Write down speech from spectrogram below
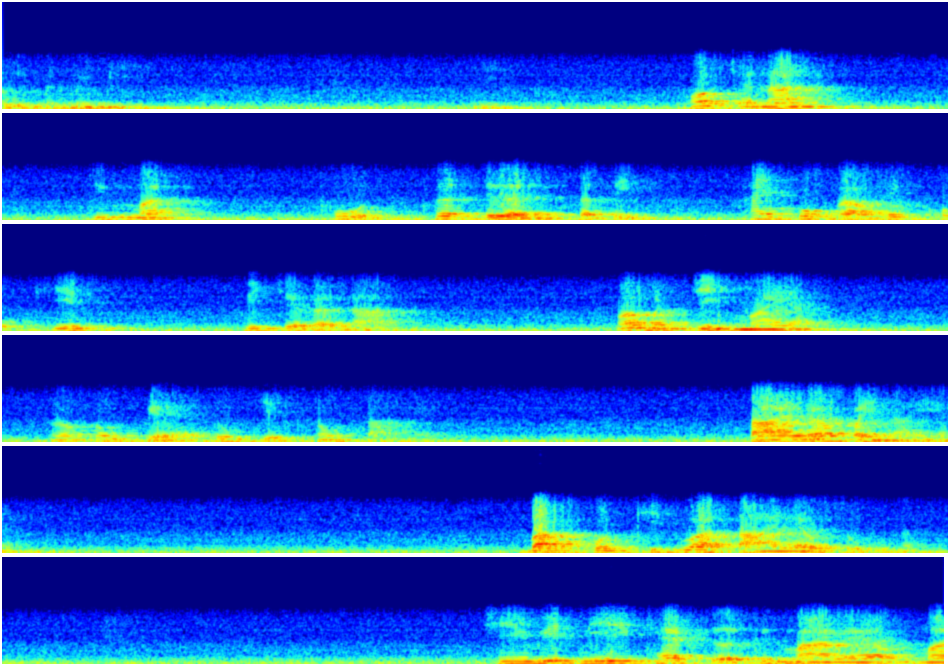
อื่นมันไม่มี เพราะฉะนั้นจึงมาพูดเพื่อเตือนสติ ให้พวกเราได้ขบคิดพิจารณา ว่ามันจริงไหมอะ เราต้องแก่ต้องเจ็บต้องตาย ตายแล้วไปไหนอะบางคนคิดว่าตายแล้วสูญนะชีวิตนี้แค่เกิดขึ้นมาแล้ว มา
